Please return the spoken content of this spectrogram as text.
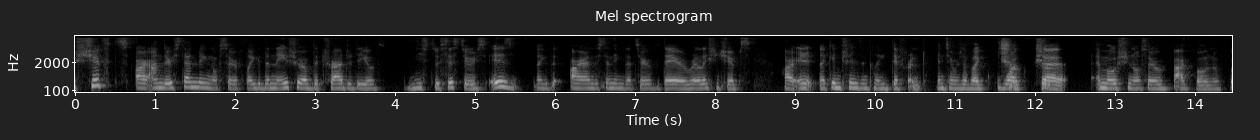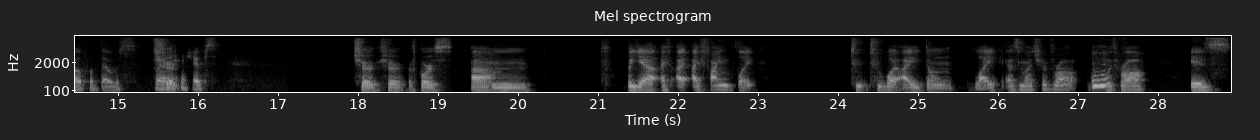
shifts our understanding of sort of like the nature of the tragedy of these two sisters is like the, our understanding that sort of their relationships are in, like intrinsically different in terms of like Sure, what sure. the emotional sort of backbone of both of those relationships. Sure, sure, of course. Um, but yeah, I, I I find like to to what I don't like as much of Raw Mhm. with Raw is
